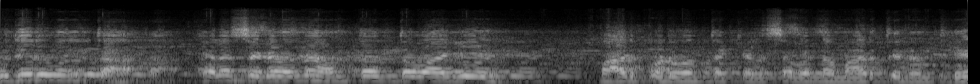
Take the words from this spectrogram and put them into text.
ಉದಿರುವಂಥ ಕೆಲಸಗಳನ್ನು ಹಂತ ಹಂತವಾಗಿ ಮಾಡಿಕೊಡುವಂಥ ಕೆಲಸವನ್ನು ಮಾಡ್ತೀನಿ ಅಂತ ಹೇಳಿ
